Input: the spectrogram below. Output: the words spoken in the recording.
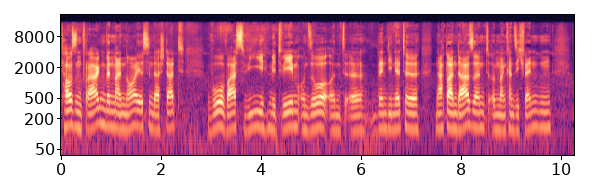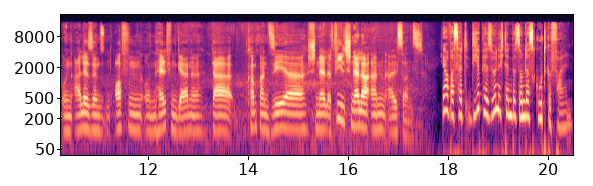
tausend Fragen, wenn man neu ist in der Stadt, wo, was, wie, mit wem und so und äh, wenn die nette Nachbarn da sind und man kann sich wenden und alle sind offen und helfen gerne, da kommt man sehr schnell, viel schneller an als sonst. Ja, was hat dir persönlich denn besonders gut gefallen?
